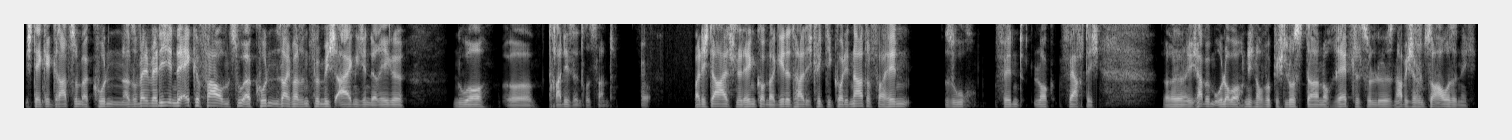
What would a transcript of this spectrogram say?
ich denke gerade zum Erkunden, also wenn, wenn ich in der Ecke fahre, um zu erkunden, sag ich mal, sind für mich eigentlich in der Regel nur äh, Tradis interessant. Ja. Weil ich da halt schnell hinkomme, da geht es halt, ich krieg die Koordinate, fahr hin, such, find, log, fertig. Äh, ich habe im Urlaub auch nicht noch wirklich Lust, da noch Rätsel zu lösen. Habe ich ja schon zu Hause nicht.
